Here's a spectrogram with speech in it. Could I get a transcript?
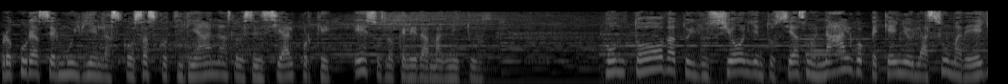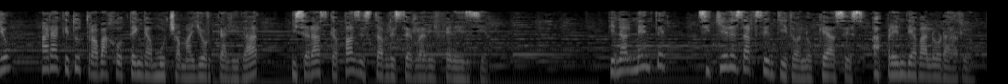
Procura hacer muy bien las cosas cotidianas, lo esencial, porque eso es lo que le da magnitud. Pon toda tu ilusión y entusiasmo en algo pequeño y la suma de ello hará que tu trabajo tenga mucha mayor calidad y serás capaz de establecer la diferencia. Finalmente, si quieres dar sentido a lo que haces, aprende a valorarlo.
